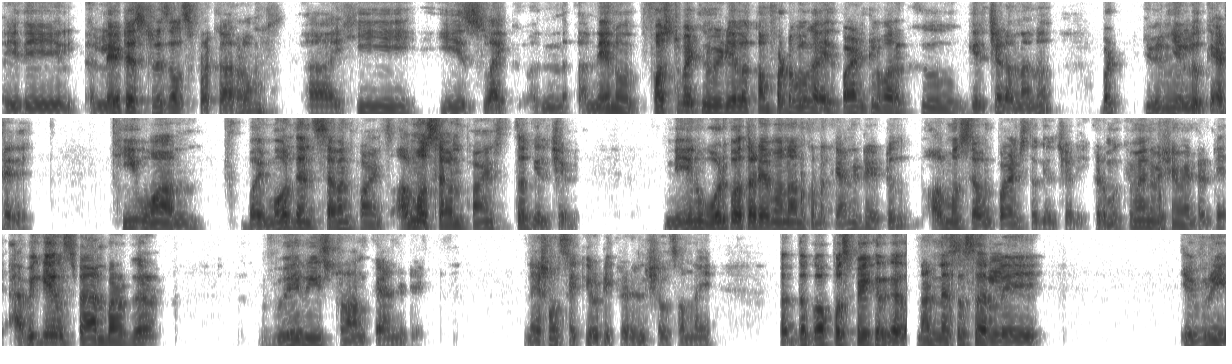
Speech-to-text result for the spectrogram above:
ఇది లేటెస్ట్ రిజల్ట్స్ ప్రకారం హీ ఈజ్ లైక్ నేను ఫస్ట్ పెట్టిన వీడియోలో కంఫర్టబుల్గా ఐదు పాయింట్ల వరకు గెలిచాడు అన్నాను. But when you look at it he won by more than seven points almost seven పాయింట్స్తో గెలిచాడు. నేను ఓడిపోతాడేమో అనుకున్న క్యాండిడేట్ ఆల్మోస్ట్ సెవెన్ పాయింట్స్తో గెలిచాడు. ఇక్కడ ముఖ్యమైన విషయం ఏంటంటే Abigail Spanberger very strong candidate national security credentials ఉన్నాయి. పెద్ద గొప్ప స్పీకర్ కదా. Not necessarily every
